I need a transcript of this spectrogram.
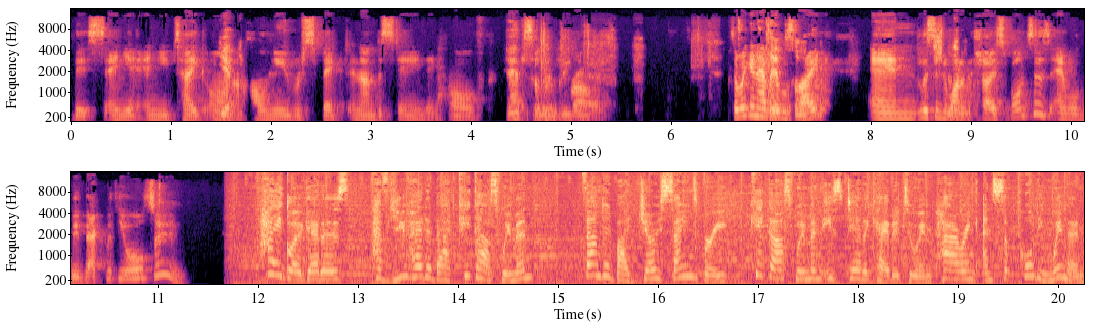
this, and you and you take on yep. a whole new respect and understanding of absolutely role. So we're going to have a little break and listen sure. to one of the show sponsors, and we'll be back with you all soon. Hey, Glow Getters! Have you heard about Kick Ass Women? Founded by Jo Sainsbury, Kick Ass Women is dedicated to empowering and supporting women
